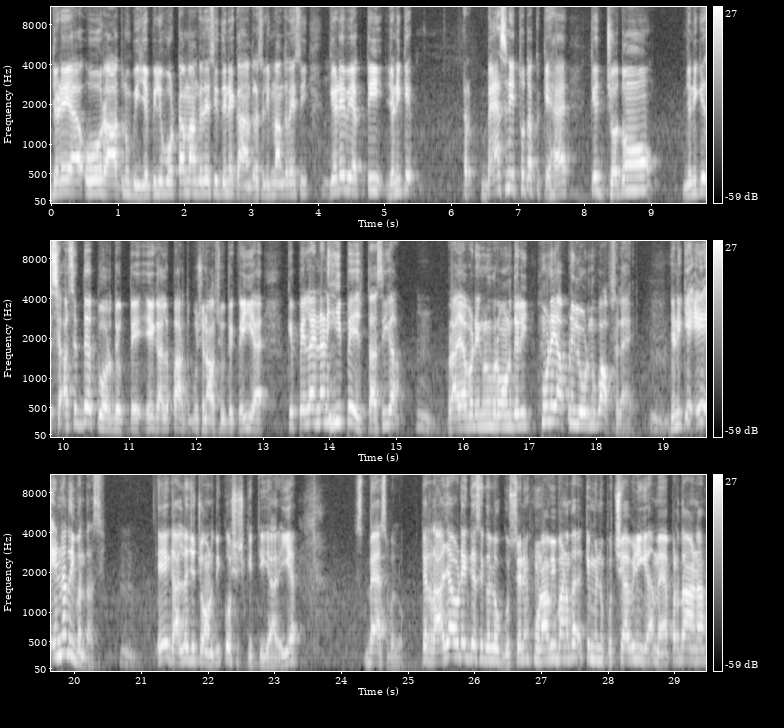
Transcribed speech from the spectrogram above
ਜਿਹੜੇ ਆ ਉਹ ਰਾਤ ਨੂੰ ਬੀਜੇਪੀ ਲਈ ਵੋਟਾਂ ਮੰਗਦੇ ਸੀ ਦਿਨੇ ਕਾਂਗਰਸ ਲਈ ਮੰਗਦੇ ਸੀ। ਕਿਹੜੇ ਵਿਅਕਤੀ ਜਾਣੀ ਕਿ ਬੈਸ ਨੇ ਇੱਥੋਂ ਤੱਕ ਕਿਹਾ ਕਿ ਜਦੋਂ ਜਾਣੀ ਕਿ ਅਸਿੱਧੇ ਤੌਰ ਦੇ ਉੱਤੇ ਇਹ ਗੱਲ ਭਾਰਤ ਭੂਸ਼ਣ ਆਸ਼ੂ ਤੇ ਕਹੀ ਹੈ ਕਿ ਪਹਿਲਾਂ ਇਹਨਾਂ ਨੇ ਹੀ ਭੇਜਤਾ ਸੀਗਾ। ਰਾਜਾ ਵੜਿੰਗ ਨੂੰ ਹਰਾਉਣ ਦੇ ਲਈ ਹੁਣ ਇਹ ਆਪਣੀ ਲੋੜ ਨੂੰ ਵਾਪਸ ਲਾਏ ਜਾਣੀ ਕਿ ਇਹ ਇਹਨਾਂ ਦਾ ਹੀ ਬੰਦਾ ਸੀ। ਇਹ ਗੱਲ ਜਚਾਉਣ ਦੀ ਕੋਸ਼ਿਸ਼ ਕੀਤੀ ਜਾ ਰਹੀ ਹੈ। ਬੈਸ ਵੱਲੋਂ। ਤੇ ਰਾਜਾ ਵੜਿੰਗ ਇਸ ਗੱਲੋਂ ਗੁੱਸੇ ਨੇ ਹੋਣਾ ਵੀ ਬਣਦਾ ਕਿ ਮੈਨੂੰ ਪੁੱਛਿਆ ਵੀ ਨਹੀਂ ਗਿਆ ਮੈਂ ਪ੍ਰਧਾਨ ਆ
